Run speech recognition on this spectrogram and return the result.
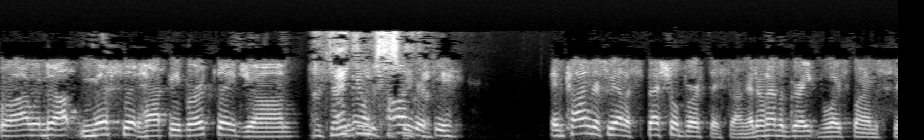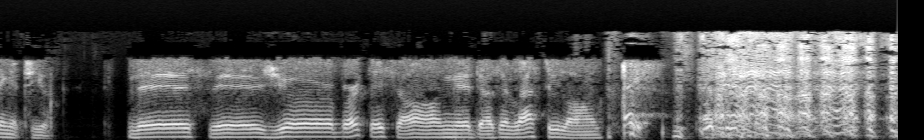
Well, I would not miss it. Happy birthday, John. Uh, thank you, know, in Mr. Congress, Speaker. In Congress, we have a special birthday song. I don't have a great voice, but I'm going to sing it to you. This is your birthday song. It doesn't last too long. Hey,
